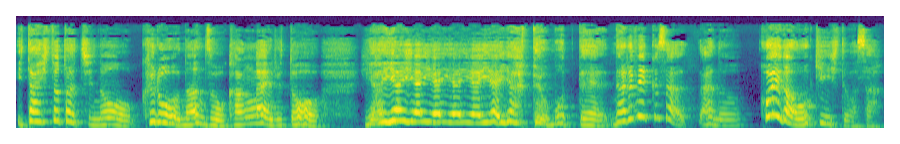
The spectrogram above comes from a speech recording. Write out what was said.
いた人たちの苦労なんぞを考えると、いやいやいやいやいやいやいやいやって思って、なるべくさ、あの、声が大きい人はさ、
